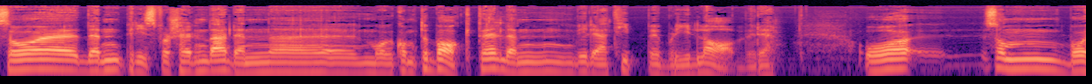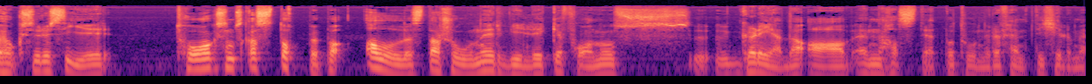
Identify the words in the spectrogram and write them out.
Så eh, den prisforskjellen der, den eh, må vi komme tilbake til. Den vil jeg tippe blir lavere. Og som Bård Hoksrud sier, Tog som skal stoppe på alle stasjoner, vil ikke få noe glede av en hastighet på 250 km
